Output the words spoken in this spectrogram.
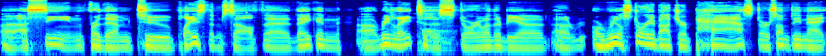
Uh, A scene for them to place themselves. Uh, they can uh, relate to this Oh. story, whether it be a, a, a real story about your past or something that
